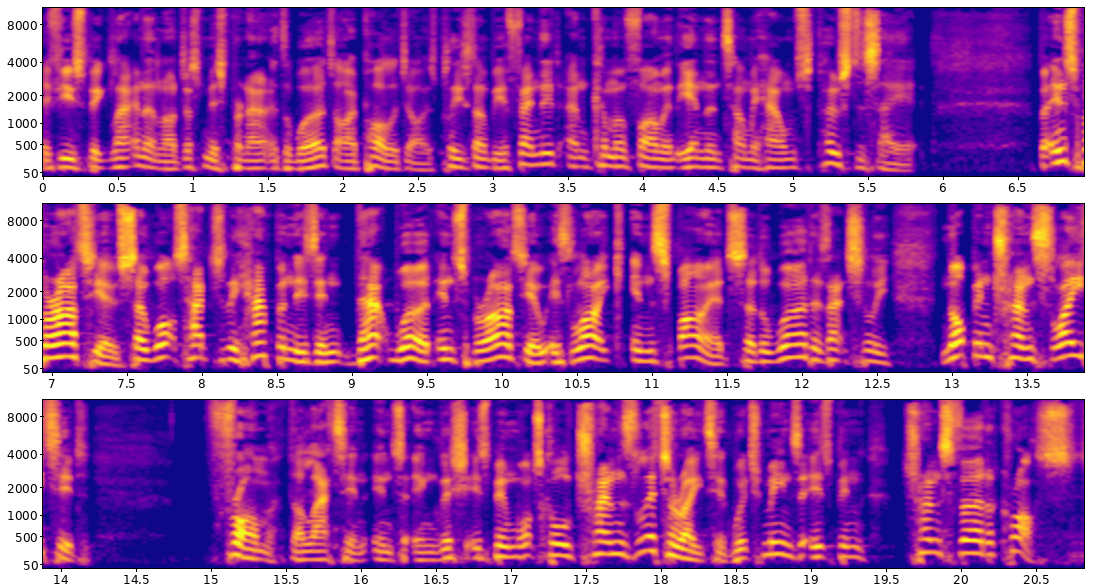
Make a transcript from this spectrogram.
if you speak Latin and I just mispronounce the words, I apologize. Please don't be offended and come and find me at the end and tell me how I'm supposed to say it. But inspiratio, so what's actually happened is in that word, inspiratio, is like inspired. So the word has actually not been translated from the Latin into English, it's been what's called transliterated, which means it's been transferred across.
